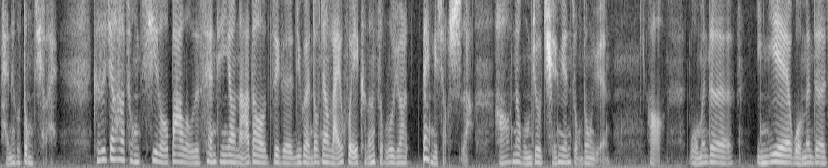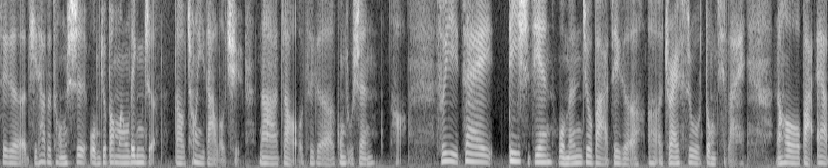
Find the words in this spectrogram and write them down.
还能够动起来。可是叫他从七楼八楼的餐厅要拿到这个旅馆栋，这样来回可能走路就要半个小时啊。好，那我们就全员总动员，好，我们的。营业，我们的这个其他的同事，我们就帮忙拎着到创意大楼去，那找这个工读生。好，所以在第一时间，我们就把这个呃 drive through 动起来，然后把 app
